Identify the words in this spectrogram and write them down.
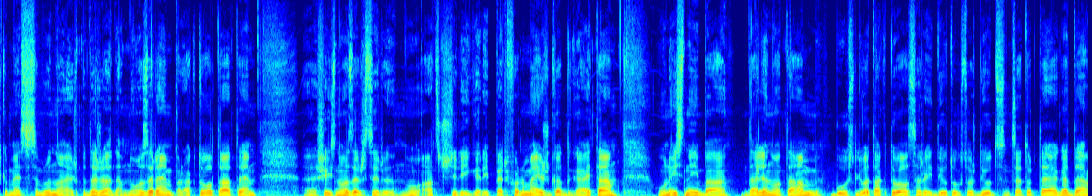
ka mēs esam runājuši par dažādām nozarēm, par aktualitātēm. Uh, šīs nozares ir nu, atšķirīgi arī performējušas gadu gaitā, un īstenībā daļa no tām būs ļoti aktuāls arī 2024. gadā.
